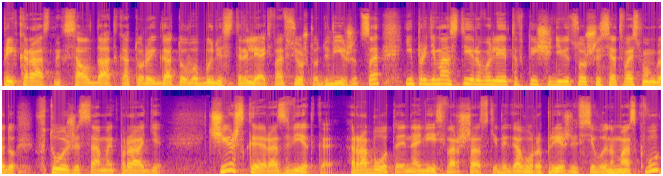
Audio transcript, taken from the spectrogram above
прекрасных солдат, которые готовы были стрелять во все, что движется, и продемонстрировали это в 1968 году в той же самой Праге. Чешская разведка, работая на весь Варшавский договор и прежде всего на Москву,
